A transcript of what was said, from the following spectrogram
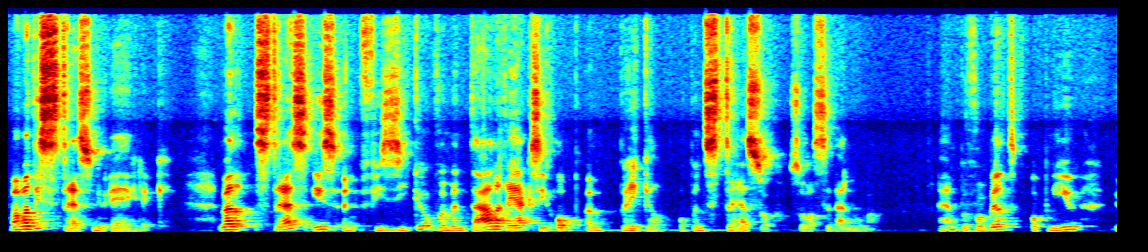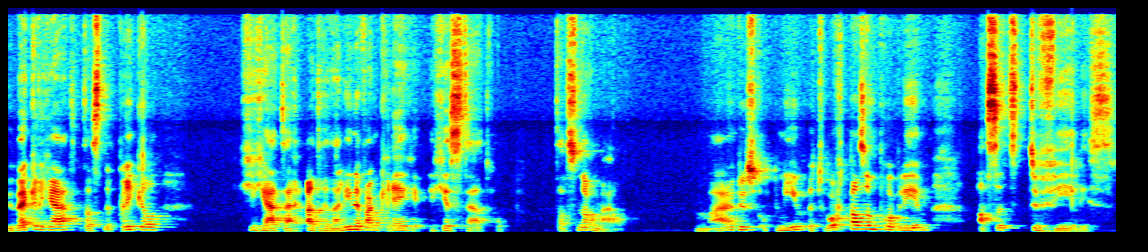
Maar wat is stress nu eigenlijk? Wel, stress is een fysieke of een mentale reactie op een prikkel, op een stressor, zoals ze dat noemen. bijvoorbeeld, opnieuw, je wekker gaat, dat is een prikkel, je gaat daar adrenaline van krijgen, je staat op. Dat is normaal. Maar dus opnieuw, het wordt pas een probleem als het te veel is.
